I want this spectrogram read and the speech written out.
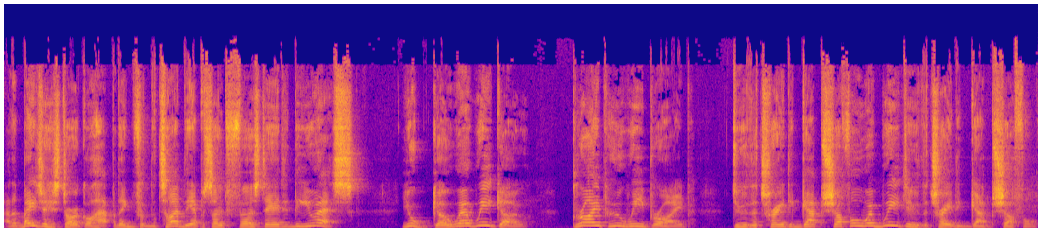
and a major historical happening from the time the episode first aired in the US. You'll go where we go, bribe who we bribe, do the trading gap shuffle when we do the trading gap shuffle.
